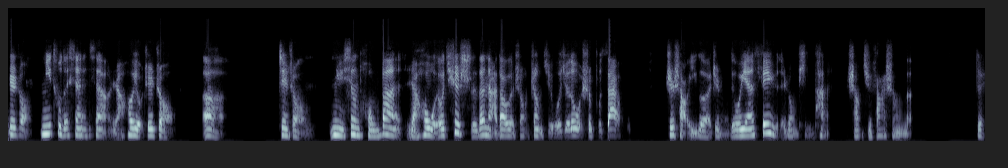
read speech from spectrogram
这种 me too 的现象，然后有这种呃这种女性同伴，然后我又确实的拿到了这种证据，我觉得我是不在乎。至少一个这种流言蜚语的这种评判上去发生的，对。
